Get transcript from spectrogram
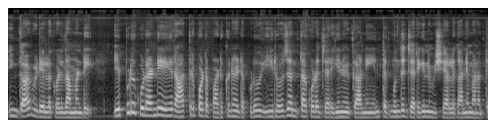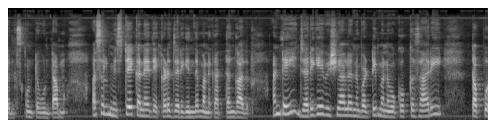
ఇంకా వీడియోలోకి వెళ్దామండి. ఎప్పుడు కూడా అండి రాత్రిపూట పడుకునేటప్పుడు ఈ రోజంతా కూడా జరిగినవి కానీ ఇంతకుముందు జరిగిన విషయాలు కానీ మనం తెలుసుకుంటూ ఉంటాము. అసలు మిస్టేక్ అనేది ఎక్కడ జరిగిందో మనకు అర్థం కాదు. అంటే జరిగే విషయాలను బట్టి మనం ఒక్కొక్కసారి తప్పు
